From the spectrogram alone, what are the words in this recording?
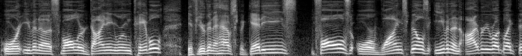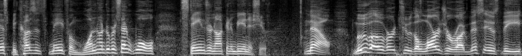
or even a smaller dining room table. If you're going to have spaghettis, falls, or wine spills, even an ivory rug like this, because it's made from 100% wool, stains are not going to be an issue. Now, move over to the larger rug. This is the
